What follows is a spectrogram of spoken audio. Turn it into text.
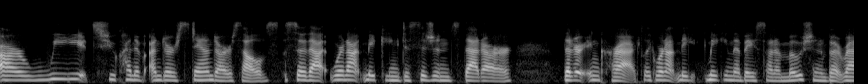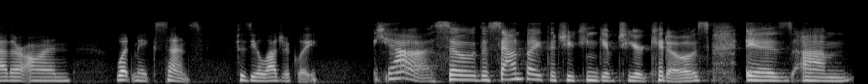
are we to kind of understand ourselves so that we're not making decisions that are that are incorrect? Like we're not make, making them based on emotion, but rather on what makes sense physiologically. Yeah. So the soundbite that you can give to your kiddos is um,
